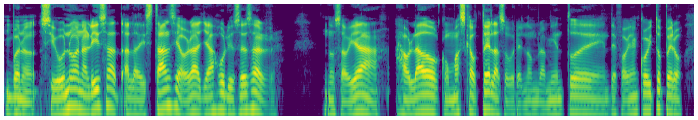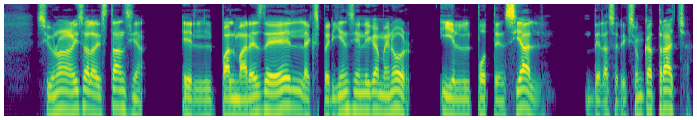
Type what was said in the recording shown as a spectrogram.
Bueno, si uno analiza a la distancia, ahora ya Julio César nos había hablado con más cautela sobre el nombramiento de, Fabián Coito, pero si uno analiza la distancia, el palmarés de él, la experiencia en Liga Menor y el potencial de la selección catracha,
